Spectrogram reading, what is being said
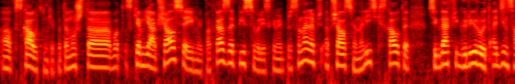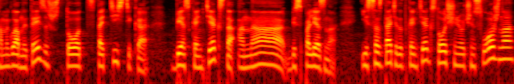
э, в скаутинге, потому что вот с кем я общался, и мы подкаст записывали, с кем я персонально общался, аналитики, скауты, всегда фигурирует один самый главный тезис, что статистика без контекста, она бесполезна. И создать этот контекст очень-очень сложно,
